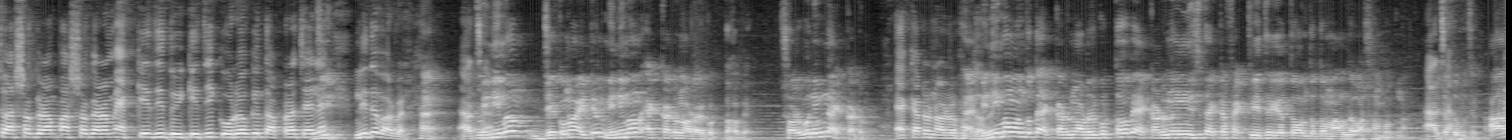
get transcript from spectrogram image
চারশো গ্রাম পাঁচশো গ্রাম এক কেজি দুই কেজি করেও কিন্তু আপনারা চাইলে নিতে পারবেন। হ্যাঁ। মিনিমাম যে কোনো আইটেম মিনিমাম এক কার্টন অর্ডার করতে হবে। সর্বনিম্ন এক কার্টন। এক কার্টন অর্ডার হ্যাঁ মিনিমাম অন্তত এক কার্টন অর্ডার করতে হবে। এক কার্টনের নিচে তো একটা ফ্যাক্টরি থেকে তো অন্তত মাল দেওয়া সম্ভব না। আচ্ছা। বুঝেন আর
